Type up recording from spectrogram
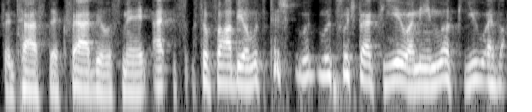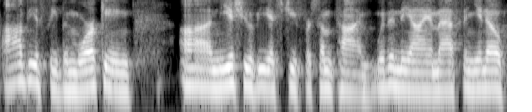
Fantastic, fabulous, mate. So, Fabio, let's let's switch back to you. I mean, look, you have obviously been working on the issue of ESG for some time within the IMF, and you know,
